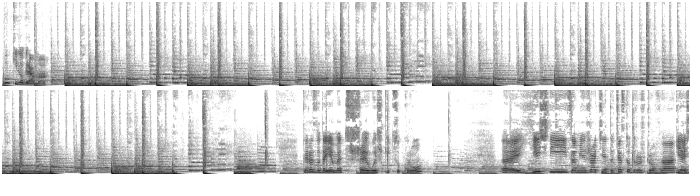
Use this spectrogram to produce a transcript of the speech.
pół kilograma. Teraz dodajemy 3 łyżki cukru. E, jeśli zamierzacie to ciasto drożdżowe jeść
